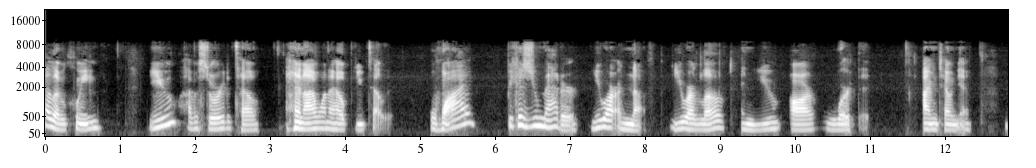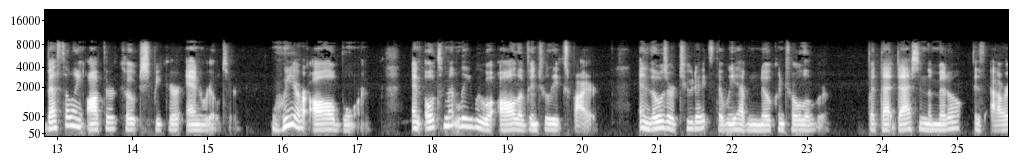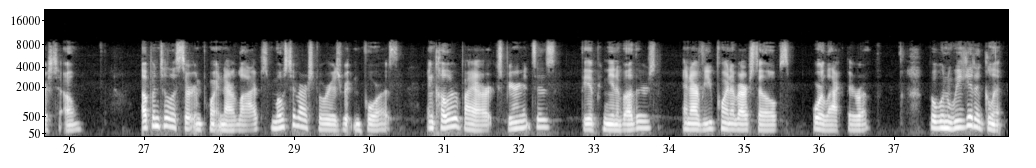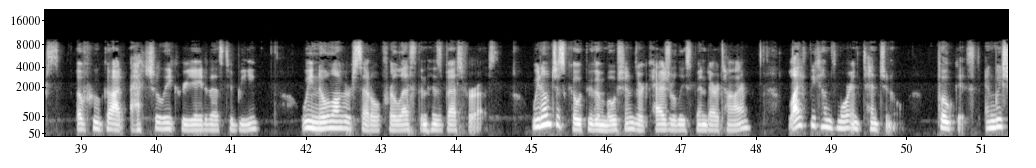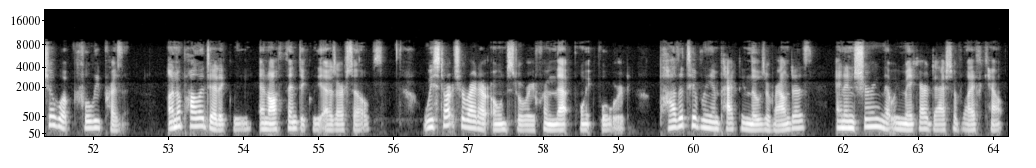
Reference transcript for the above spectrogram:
Hello, Queen. You have a story to tell, and I want to help you tell it. Why? Because you matter. You are enough. You are loved, and you are worth it. I'm Tonia, bestselling author, coach, speaker, and realtor. We are all born, and ultimately, we will all eventually expire. And those are two dates that we have no control over. But that dash in the middle is ours to own. Up until a certain point in our lives, most of our story is written for us and colored by our experiences, the opinion of others, and our viewpoint of ourselves, or lack thereof. But when we get a glimpse of who God actually created us to be, we no longer settle for less than His best for us. We don't just go through the motions or casually spend our time. Life becomes more intentional, focused, and we show up fully present, unapologetically and authentically as ourselves. We start to write our own story from that point forward, positively impacting those around us and ensuring that we make our dash of life count.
